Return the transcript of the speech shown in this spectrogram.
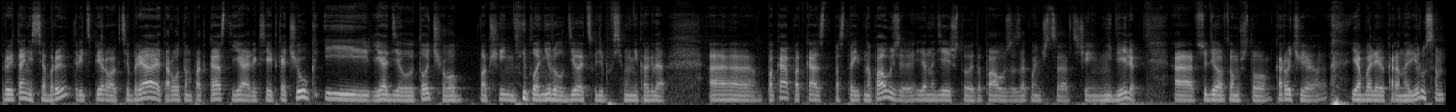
Привитание, сябры. 31 октября, это Ротом подкаст, я Алексей Ткачук, и я делаю то, чего вообще не планировал делать, судя по всему, никогда. А, пока подкаст постоит на паузе, я надеюсь, что эта пауза закончится в течение недели. А, все дело в том, что, короче, я болею коронавирусом,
